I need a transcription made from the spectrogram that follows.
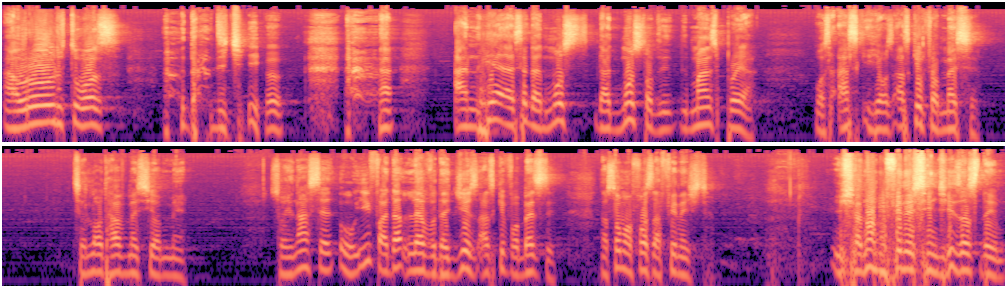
and rolled towards the GO. and here I said that most that most of the, the man's prayer was asking he was asking for mercy. So Lord have mercy on me. So he now said, Oh, if at that level the GO is asking for mercy, now some of us are finished. You shall not be finished in Jesus' name.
